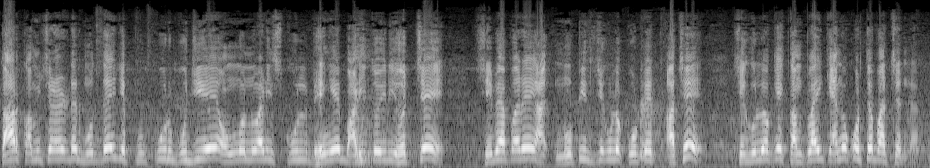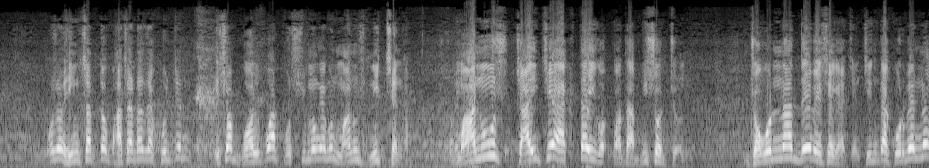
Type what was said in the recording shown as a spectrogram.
তার কমিশনারেটের মধ্যে যে পুকুর বুঝিয়ে অঙ্গনওয়াড়ি স্কুল ভেঙে বাড়ি তৈরি হচ্ছে সে ব্যাপারে নোটিশ যেগুলো কোর্টে আছে, সেগুলোকে কমপ্লাই কেন করতে পারছেন না? ওসব হিংসাত্মক ভাষা টাষা খুঁজছেন, এসব গল্প আর পশ্চিমবঙ্গে এখন মানুষ নিচ্ছে না। মানুষ চাইছে একটাই কথা, বিসর্জন। জগন্নাথ দেব এসে গেছেন, চিন্তা করবেন না।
